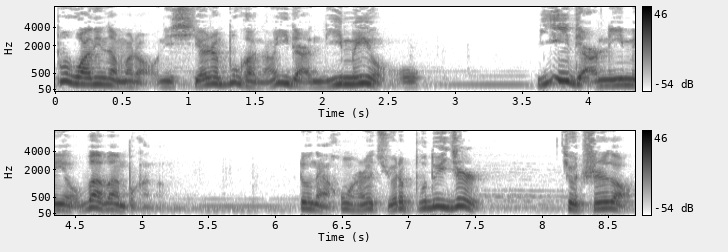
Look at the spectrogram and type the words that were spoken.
不管你怎么走，你鞋上不可能一点泥没有，一点泥没有，万万不可能。六奶红绳觉得不对劲儿，就知道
